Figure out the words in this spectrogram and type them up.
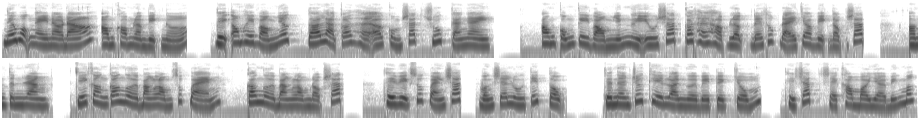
nếu một ngày nào đó ông không làm việc nữa, việc ông hy vọng nhất đó là có thể ở cùng sách suốt cả ngày. Ông cũng kỳ vọng những người yêu sách có thể hợp lực để thúc đẩy cho việc đọc sách. Ông tin rằng chỉ cần có người bằng lòng xuất bản, có người bằng lòng đọc sách, thì việc xuất bản sách vẫn sẽ luôn tiếp tục. Cho nên trước khi loài người bị tuyệt chủng, thì sách sẽ không bao giờ biến mất.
